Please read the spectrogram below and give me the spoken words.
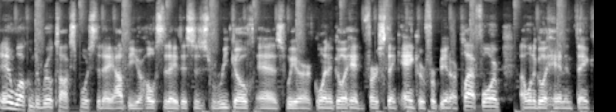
And welcome to Real Talk Sports today. I'll be your host today. This is Rico, as we are going to go ahead and first thank Anchor for being our platform. I want to go ahead and thank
